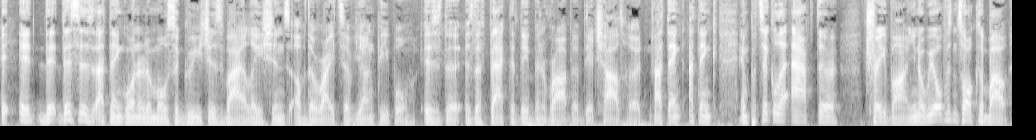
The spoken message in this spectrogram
it, it, th- this is, I think, one of the most egregious violations of the rights of young people is the is the fact that they've been robbed of their childhood. I think, I think, in particular after Trayvon, you know, we often talk about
